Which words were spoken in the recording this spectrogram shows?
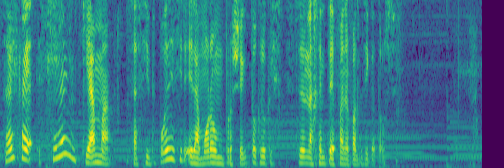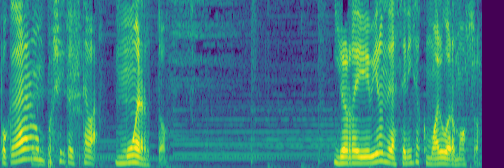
¿sabes que si hay alguien que ama, o sea, si te puedes decir el amor a un proyecto, creo que son la gente de Final Fantasy XIV. Porque agarraron un proyecto que estaba muerto. Y lo revivieron de las cenizas como algo hermoso.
